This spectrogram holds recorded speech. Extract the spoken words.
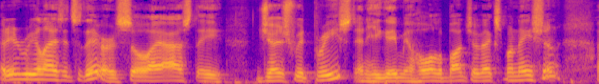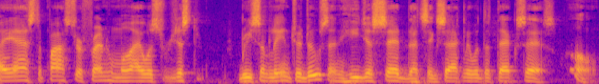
I didn't realize it's there. So I asked a Jesuit priest, and he gave me a whole bunch of explanation. I asked a pastor friend whom I was just recently introduced, and he just said that's exactly what the text says. Oh.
